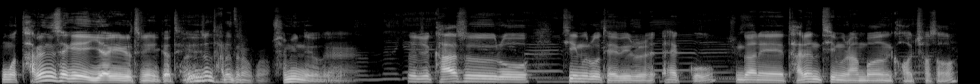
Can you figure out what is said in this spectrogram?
뭔가 다른 세계의 이야기를 들으니까 되게 완전 다르더라고요. 재밌네요. 되게. 네. 이제 가수로 팀으로 데뷔를 했고 중간에 다른 팀을 한번 거쳐서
